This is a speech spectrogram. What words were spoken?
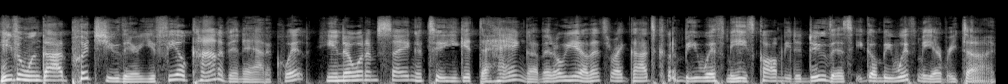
Even when God puts you there, you feel kind of inadequate. You know what I'm saying? Until you get the hang of it. Oh, yeah, that's right. God's going to be with me. He's called me to do this. He's going to be with me every time.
